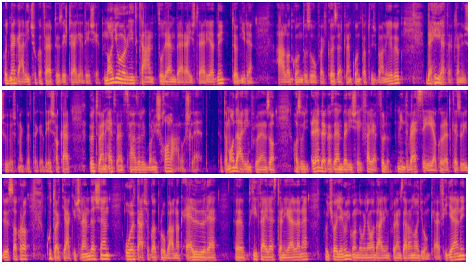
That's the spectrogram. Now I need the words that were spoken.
hogy megállítsuk a fertőzés terjedését. Nagyon ritkán tud emberre is terjedni, többnyire állatgondozók vagy közvetlen kontaktusban lévők, de hihetetlenül súlyos megbetegedés, akár 50-70 százalékban is halálos lehet. Tehát a madárinfluenza az úgy lebeg az emberiség feje fölött, mint veszély a következő időszakra. Kutatják is rendesen, oltásokat próbálnak előre kifejleszteni ellene, úgyhogy én úgy gondolom, hogy a madárinfluenzára nagyon kell figyelni.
